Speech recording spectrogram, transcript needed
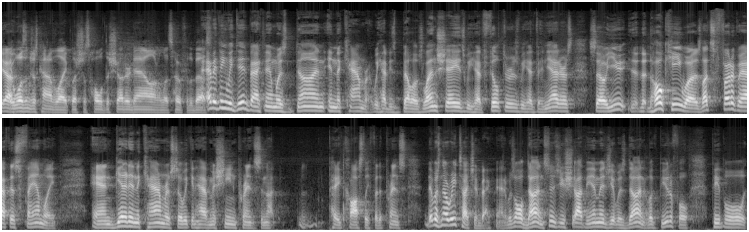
Yeah. It wasn't just kind of like let's just hold the shutter down and let's hope for the best. Everything we did back then was done in the camera. We had these bellows lens shades, we had filters, we had vignetters. So you, the, the whole key was let's photograph this family and get it in the camera so we can have machine prints and not pay costly for the prints. There was no retouching back then. It was all done. As soon as you shot the image, it was done. It looked beautiful. People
